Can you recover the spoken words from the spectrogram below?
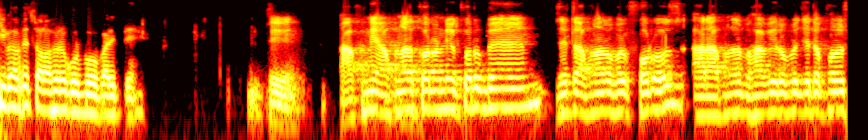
কীভাবে চলাফেরা করব বাড়িতে? জি। আপনি আপনার করণীয় করবেন যেটা আপনার উপর ফরজ আর আপনার ভাবির উপর যেটা ফরজ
